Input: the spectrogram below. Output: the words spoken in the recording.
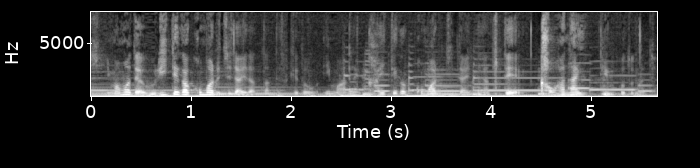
すよ。今までは売り手が困る時代だったんですけど今はね買い手が困る時代になって買わないっていうことになっちゃ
